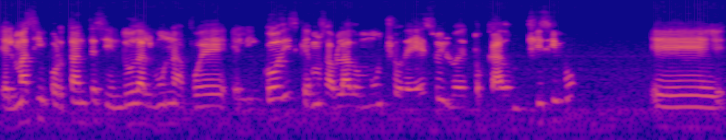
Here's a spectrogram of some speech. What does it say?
El más importante, sin duda alguna, fue el INCODIS, que hemos hablado mucho de eso y lo he tocado muchísimo. Eh,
